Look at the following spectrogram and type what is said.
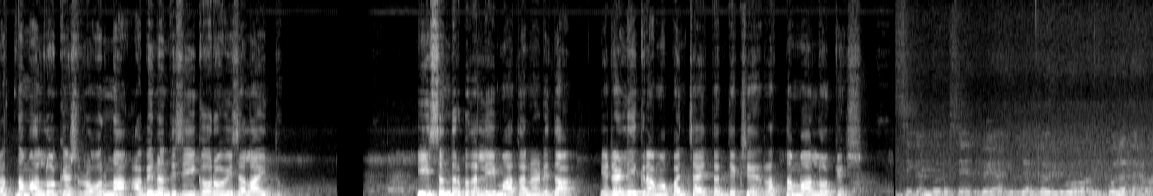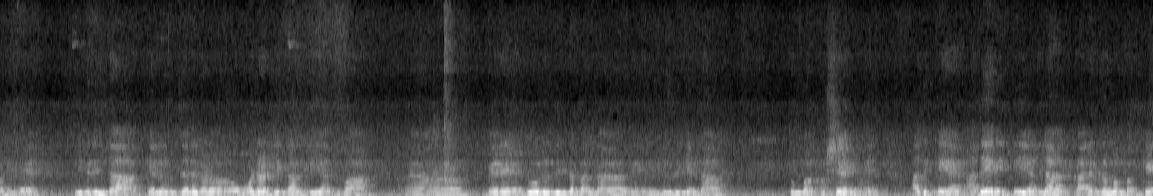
ರತ್ನಮ್ಮ ಲೋಕೇಶ್ ರವರನ್ನ ಅಭಿನಂದಿಸಿ ಗೌರವಿಸಲಾಯಿತು. ಈ ಸಂದರ್ಭದಲ್ಲಿ ಮಾತನಾಡಿದ ಎಡಳ್ಳಿ ಗ್ರಾಮ ಪಂಚಾಯತ್ ಅಧ್ಯಕ್ಷೆ ರತ್ನಮ್ಮ ಲೋಕೇಶ್. ಸಿಗಂದೂರು ಸೇತುವೆ ಆಗಿದ್ದು ಎಲ್ಲರಿಗೂ ಅನುಕೂಲಕರವಾಗಿದೆ ಇದರಿಂದ ಕೆಲವು ಜನಗಳು ಓಡಾಡಲಿಕ್ಕಾಗಲಿ ಅಥವಾ ಬೇರೆ ದೂರದಿಂದ ಬಂದ ಇವರಿಗೆಲ್ಲ ತುಂಬ ಖುಷಿಯಾಗಿದೆ. ಅದಕ್ಕೆ ಅದೇ ರೀತಿ ಎಲ್ಲ ಕಾರ್ಯಕ್ರಮ ಬಗ್ಗೆ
